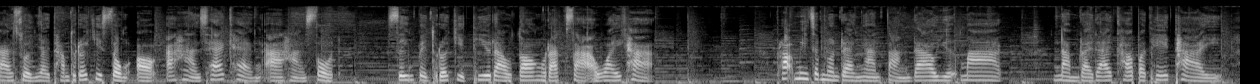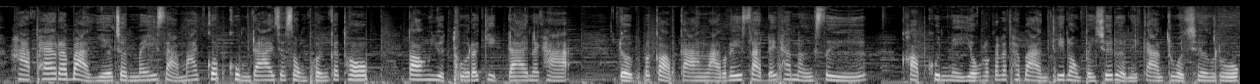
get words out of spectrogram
การส่วนใหญ่ทำธุรกิจส่งออกอาหารแช่แข็งอาหารสด ซึ่งเป็นธุรกิจที่เราต้องรักษาเอาไว้ค่ะ เพราะมีจำนวนแรงงานต่างด้าวเยอะมากนำรายได้เข้าประเทศไทย หากแพร่ระบาดเยอะจนไม่สามารถควบคุมได้จะส่งผลกระทบ ต้องหยุดธุรกิจได้นะคะ โดยผู้ประกอบการหลายบริษัทได้ทำหนังสือ ขอบคุณนายกและรัฐบาลที่ลงไปช่วยเหลือในการตรวจเชิงรุก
